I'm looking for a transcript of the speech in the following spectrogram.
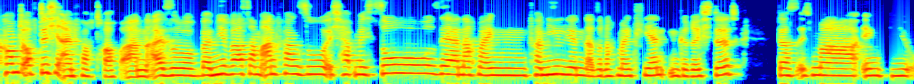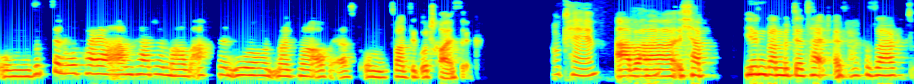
kommt auf dich einfach drauf an. Also bei mir war es am Anfang so, ich habe mich so sehr nach meinen Familien, also nach meinen Klienten gerichtet, dass ich mal irgendwie um 17 Uhr Feierabend hatte, mal um 18 Uhr und manchmal auch erst um 20.30 Uhr. Okay. Aber ich habe irgendwann mit der Zeit einfach gesagt,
